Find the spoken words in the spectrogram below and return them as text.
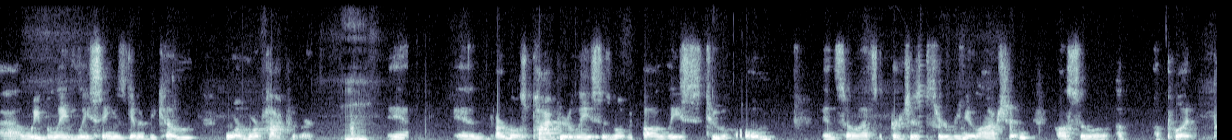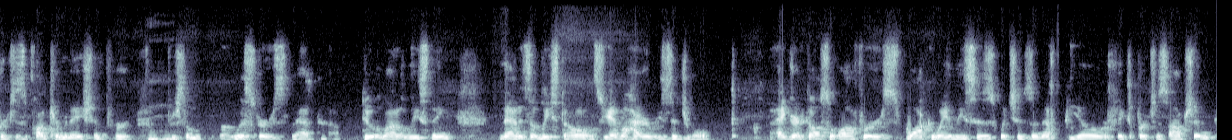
Uh, we believe leasing is going to become more and more popular. And, and our most popular lease is what we call a lease to own. And so that's a purchase or renew option, also a, a put, purchase upon termination for, for some of our listeners that uh, do a lot of leasing. That is a lease to own, so you have a higher residual. AgDirect also offers walkaway leases, which is an FPO or fixed purchase option.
